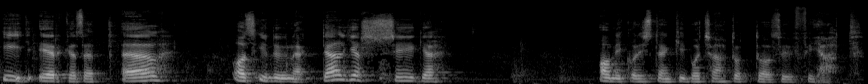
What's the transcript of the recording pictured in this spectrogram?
Így érkezett el az időnek teljessége, amikor Isten kibocsátotta az ő fiát.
